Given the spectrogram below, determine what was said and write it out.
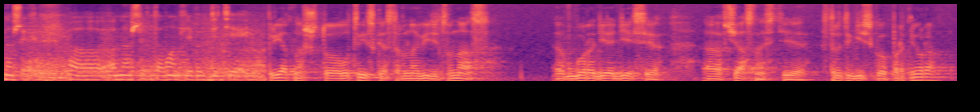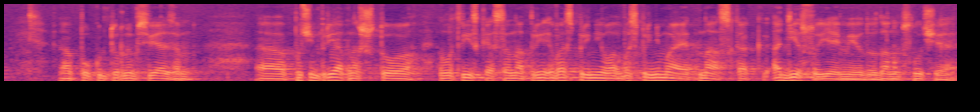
наших, наших талантливых детей. Приятно, что латвийская сторона видит в нас, в городе Одессе, в частности, стратегического партнера по культурным связям. Э, Очень приятно, что латвийская страна при- восприняла, воспринимает нас как Одессу, я имею в виду в данном случае,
